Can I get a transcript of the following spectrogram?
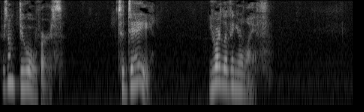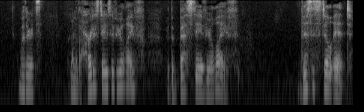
There's no do overs. Today, you are living your life. Whether it's one of the hardest days of your life or the best day of your life, this is still it.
